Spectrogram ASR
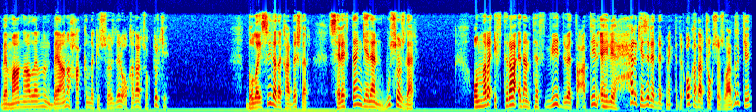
ve manalarının beyanı hakkındaki sözleri o kadar çoktur ki. Dolayısıyla da kardeşler, seleften gelen bu sözler onlara iftira eden tefvid ve tatil ehli herkesi reddetmektedir. O kadar çok söz vardır ki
